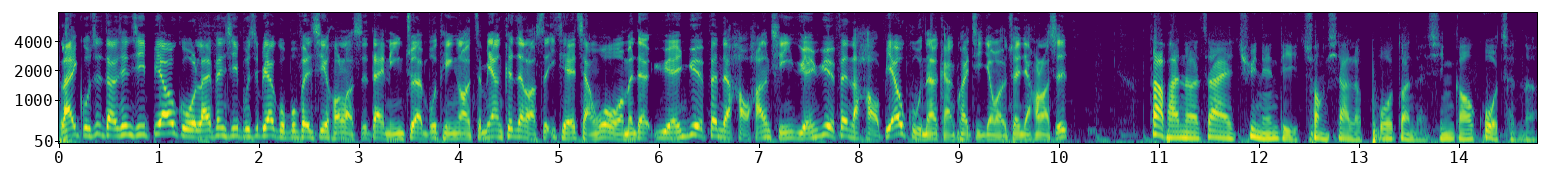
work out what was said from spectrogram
来，股市早先期标股来分析，不是标股不分析。洪老师带您赚不停哦，怎么样跟着老师一起来掌握我们的元月份的好行情，元月份的好标股呢？赶快请教我的专家洪老师。大盘呢，在去年底创下了波段的新高，过程呢，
